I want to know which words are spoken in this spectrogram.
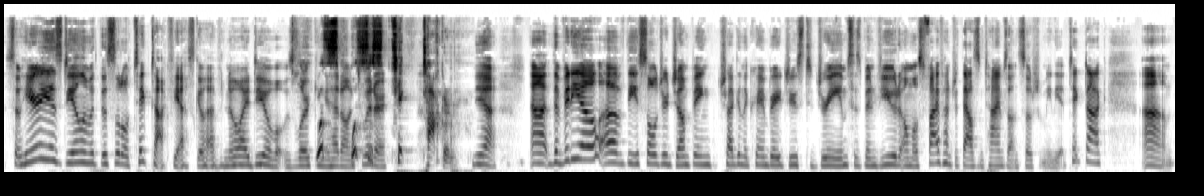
So here he is dealing with this little TikTok fiasco. I have no idea what was lurking what's, ahead on what's Twitter. This TikToker. Yeah. Uh, the video of the soldier jumping, chugging the cranberry juice to dreams has been viewed almost 500,000 times on social media TikTok. Um,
